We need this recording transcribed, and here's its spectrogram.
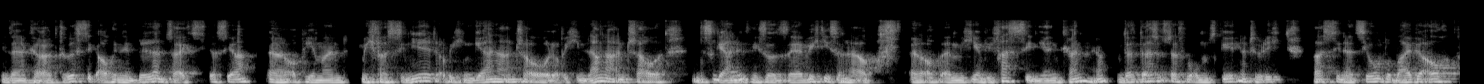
in seiner Charakteristik, auch in den Bildern zeigt sich das ja, äh, ob jemand mich fasziniert, ob ich ihn gerne anschaue oder ob ich ihn lange anschaue. Das mhm. gerne ist nicht so sehr wichtig, sondern auch, äh, ob er mich irgendwie faszinieren kann. Ja. Und das, das ist das, worum worum es geht, natürlich Faszination, wobei wir auch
